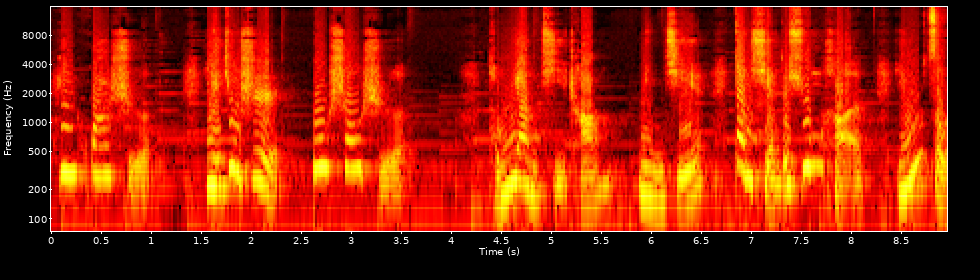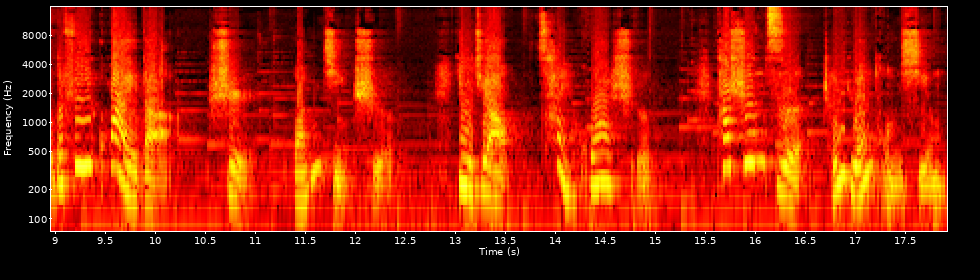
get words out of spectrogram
黑花蛇，也就是乌梢蛇。同样体长、敏捷，但显得凶狠、游走得飞快的是黄颈蛇，又叫菜花蛇。它身子呈圆筒形，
